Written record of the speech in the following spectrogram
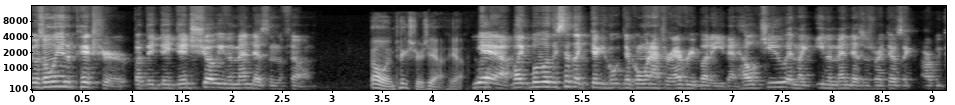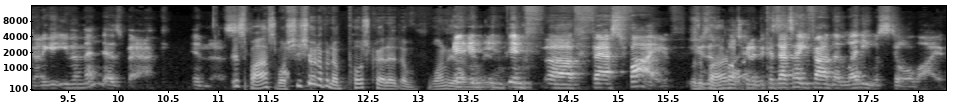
It was only in a picture, but they, they did show Eva Mendes in the film. Oh, in pictures, yeah, yeah. Yeah, like well, they said like they're they're going after everybody that helped you, and like Eva Mendes was right there. I was like, are we gonna get Eva Mendes back in this? It's possible. She showed up in a post credit of one of the other in, in, in, uh, Fast Five, Was she it was in the post credit because that's how you found out that Letty was still alive.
